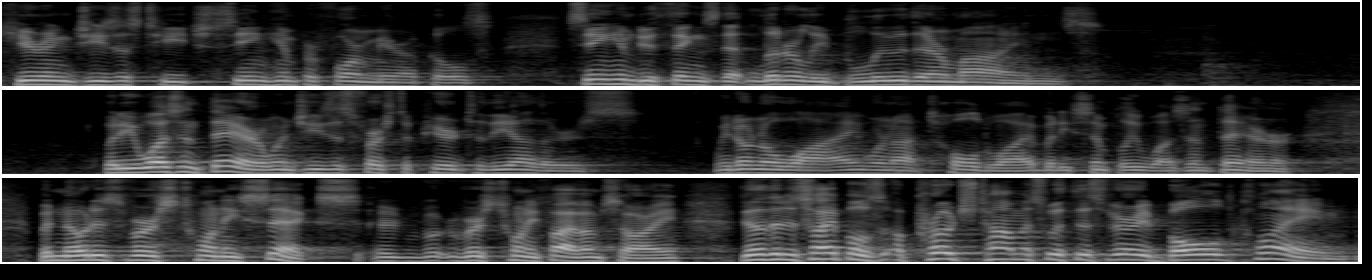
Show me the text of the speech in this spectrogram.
hearing Jesus teach, seeing him perform miracles, seeing him do things that literally blew their minds. But he wasn't there when Jesus first appeared to the others. We don't know why, we're not told why, but he simply wasn't there. But notice verse 26, uh, verse 25, I'm sorry. The other disciples approached Thomas with this very bold claim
